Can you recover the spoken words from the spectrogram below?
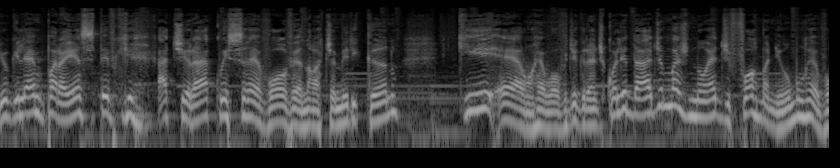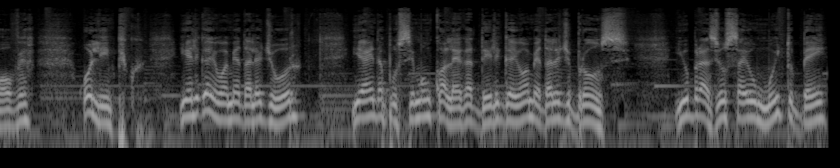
E o Guilherme Paraense teve que atirar com esse revólver norte-americano que era um revólver de grande qualidade, mas não é de forma nenhuma um revólver olímpico. E ele ganhou a medalha de ouro e ainda por cima um colega dele ganhou a medalha de bronze. E o Brasil saiu muito bem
